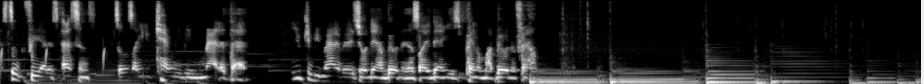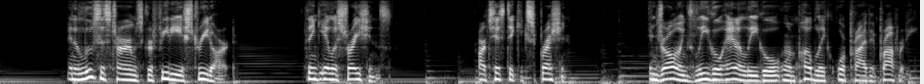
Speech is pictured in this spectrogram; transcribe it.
it's still graffiti at its essence. So it's like you can't really be mad at that. You can be mad at it it's your damn building. It's like, damn, you just paint on my building, fam. In the loosest terms, graffiti is street art. Think illustrations, artistic expression, and drawings legal and illegal on public or private property.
